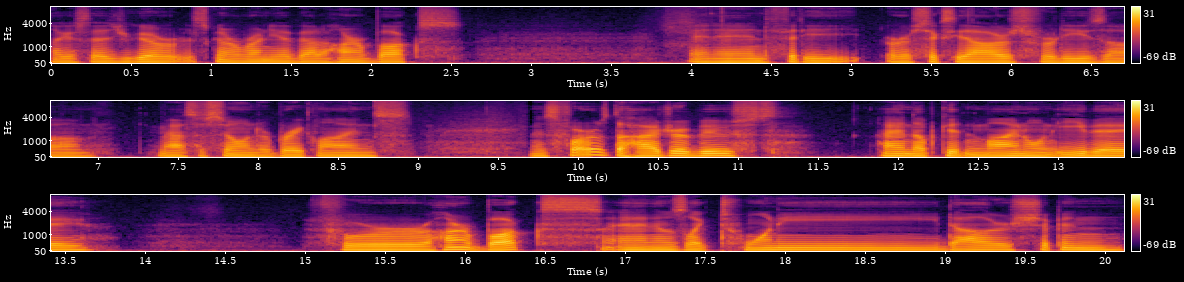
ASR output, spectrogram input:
like I said, you go, it's going to run you about a hundred bucks, and then fifty or sixty dollars for these um, master cylinder brake lines. As far as the Hydro Boost, I end up getting mine on eBay for a hundred bucks and it was like twenty dollars shipping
